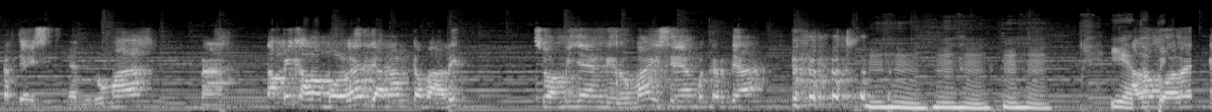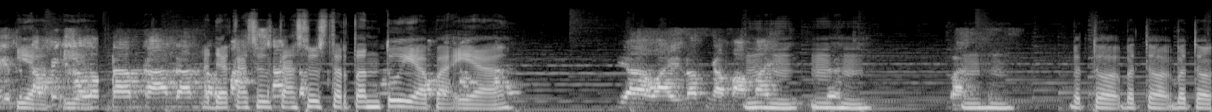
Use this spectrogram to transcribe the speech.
bekerja istrinya di rumah. Nah tapi kalau boleh jangan kebalik suaminya yang di rumah istrinya yang bekerja. Mhm, mhm, mhm. Iya, kalau tapi, boleh gitu. Iya, tapi iya. kalau dalam keadaan ada kasus-kasus tertentu ya Pak ya ya why not nggak apa-apa mm -hmm, gitu. Mm -hmm. Mm -hmm. Betul, betul, betul.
